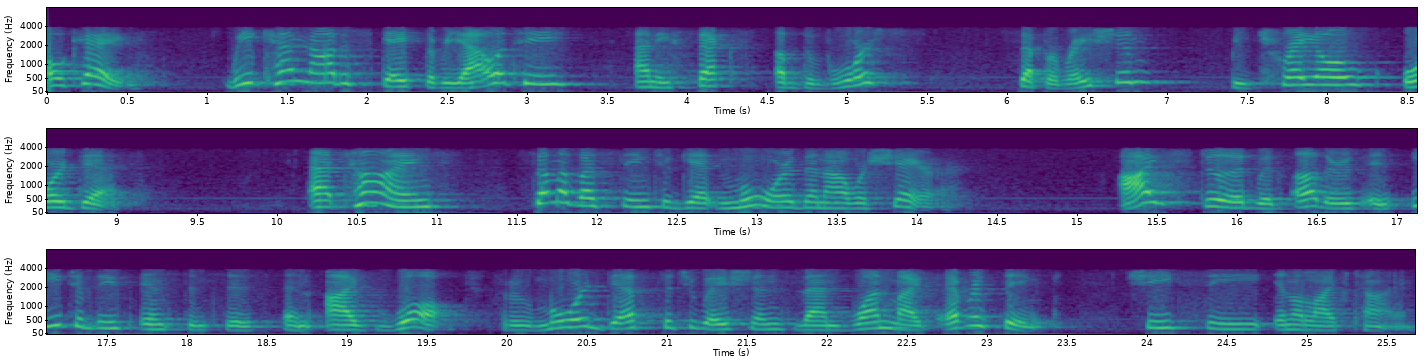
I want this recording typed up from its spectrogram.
Okay, we cannot escape the reality and effects of divorce, separation, betrayal, or death. At times, some of us seem to get more than our share. I've stood with others in each of these instances, and I've walked through more death situations than one might ever think she'd see in a lifetime.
